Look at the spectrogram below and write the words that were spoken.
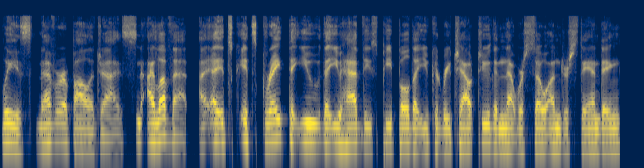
Please never apologize. I love that. I, it's it's great that you that you had these people that you could reach out to, then that were so understanding.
